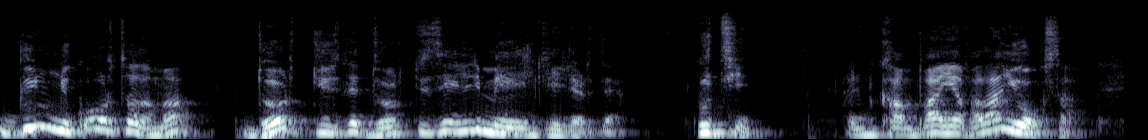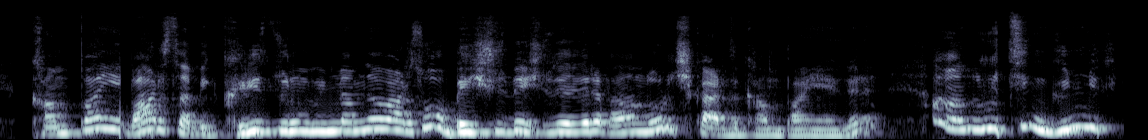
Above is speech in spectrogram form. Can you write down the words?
Günlük ortalama 400 ile 450 mail gelirdi. Rutin. Hani bir kampanya falan yoksa. Kampanya varsa bir kriz durumu bilmem ne varsa o 500-550'lere falan doğru çıkardı kampanyaya göre. Ama rutin günlük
